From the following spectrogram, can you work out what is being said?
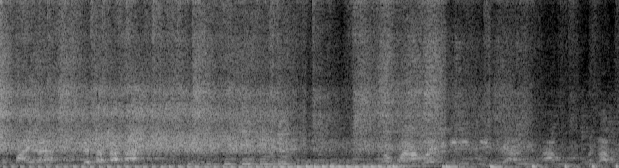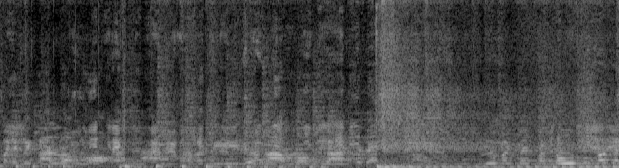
ผมไปแล้วเขาวางไว้ที่กินอะครับนะครับไม่ได้เป็นการลองของนะครับมันมีเรื่องราวของการแสดงงเขาคือมันเป็นประตูที่เขาจะ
